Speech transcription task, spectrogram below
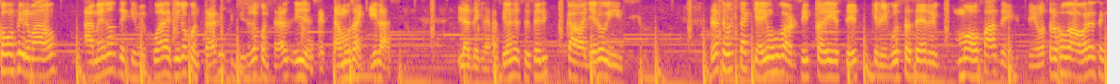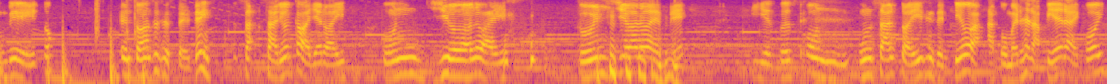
confirmado, a menos de que me pueda decir lo contrario, si me dice lo contrario, y aceptamos aquí las, las declaraciones, es el caballero Vinicio. Resulta que hay un jugadorcito ahí este, que le gusta hacer mofas de, de otros jugadores en un videito. Entonces, este, de, sa- salió el caballero ahí, un yolo ahí, un yolo de fe, y después con un salto ahí sin sentido a, a comerse la piedra de Koi.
